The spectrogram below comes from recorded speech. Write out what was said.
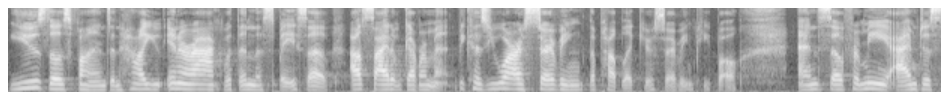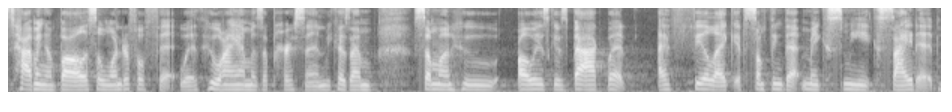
use those funds and how you interact within the space of outside of government because you are serving the public, you're serving people. And so for me, I'm just having a ball. It's a wonderful fit with who I am as a person because I'm someone who always gives back, but I feel like it's something that makes me excited,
